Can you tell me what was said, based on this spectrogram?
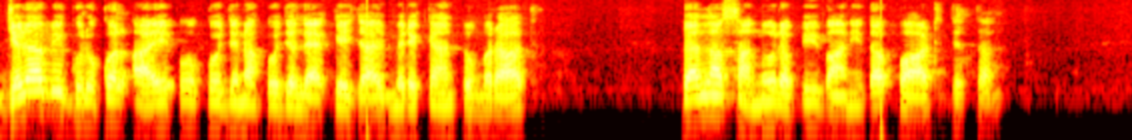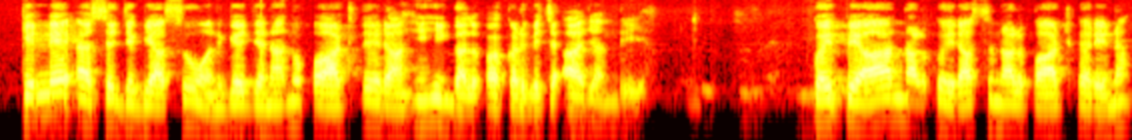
ਜਿਹੜਾ ਵੀ ਗੁਰੂ ਕੋਲ ਆਏ, ਉਹ ਕੁਝ ਨਾ ਕੁਝ ਲੈ ਕੇ ਜਾਏ। ਮੇਰੇ ਕਹਿਣ ਤੋਂ ਮੁਰਾਦ, ਪਹਿਲਾਂ ਸਾਨੂੰ ਰੱਬੀ ਬਾਣੀ ਦਾ ਪਾਠ ਦਿੱਤਾ। ਕਿੰਨੇ ਐਸੇ ਜਗਿਆਸੂ ਹੋਣਗੇ ਜਿਨ੍ਹਾਂ ਨੂੰ ਪਾਠ ਦੇ ਰਾਹੀਂ ਹੀ ਗੱਲ ਪਕੜ ਵਿੱਚ ਆ ਜਾਂਦੀ ਹੈ? ਕੋਈ ਪਿਆਰ ਨਾਲ, ਕੋਈ ਰਸ ਨਾਲ ਪਾਠ ਕਰੇ ਨਾ,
